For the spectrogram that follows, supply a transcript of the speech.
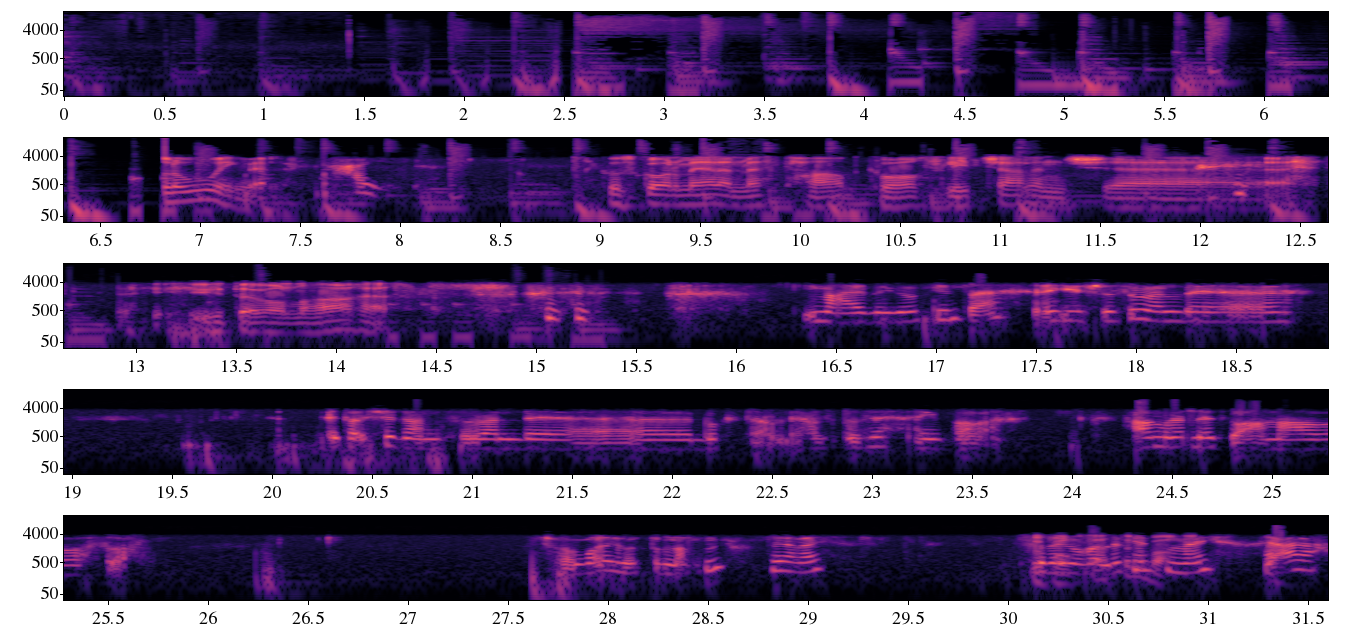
Hallo, Ingvild. Hei. Hvordan går det med den mest hardcore sleep challenge-utøveren uh, vi har her? Nei, det går fint, det. Jeg er ikke så veldig Jeg tar ikke den så veldig uh, bokstavelig, holdt på å si. Jeg bare hamret litt vaner, og så sover jeg godt om natten. Det gjør jeg. Så, så det går veldig fint for meg. Ja, ja.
